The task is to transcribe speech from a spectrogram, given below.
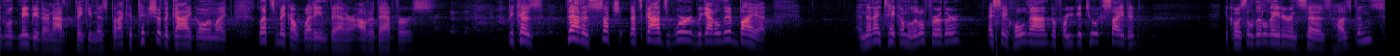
Don't, maybe they're not thinking this, but I could picture the guy going like, let's make a wedding banner out of that verse. because that is such, that's God's word. We got to live by it. And then I take them a little further. I say, hold on before you get too excited. It goes a little later and says, Husbands,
